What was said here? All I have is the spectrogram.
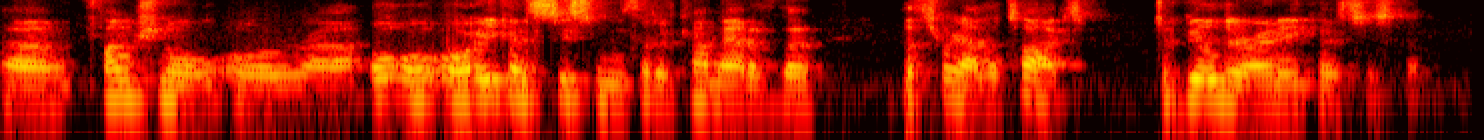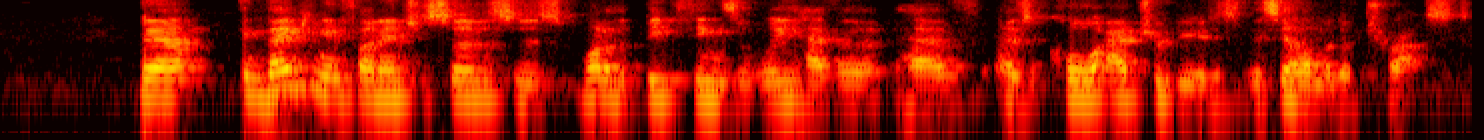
um, functional or, uh, or, or, ecosystems that have come out of the, the three other types to build their own ecosystem. Now, in banking and financial services, one of the big things that we have, a, have as a core attribute is this element of trust.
